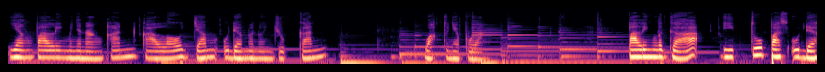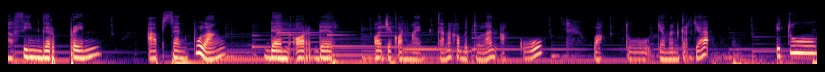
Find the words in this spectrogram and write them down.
yang paling menyenangkan kalau jam udah menunjukkan waktunya pulang. Paling lega itu pas udah fingerprint absen pulang dan order ojek online. Karena kebetulan aku waktu zaman kerja itu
